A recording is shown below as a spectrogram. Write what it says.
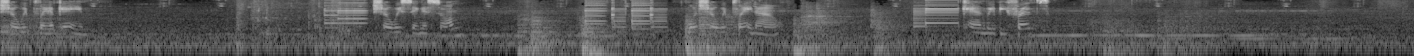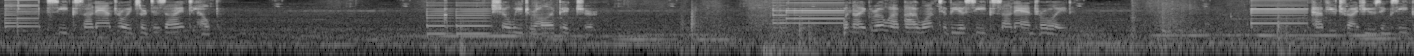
Shall we play a game? Shall we sing a song? What shall we play now? Can we be friends? Seegson androids are designed to help. Shall we draw a picture? Up, I want to be a Seegson android. Have you tried using Seek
